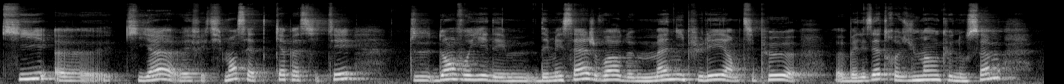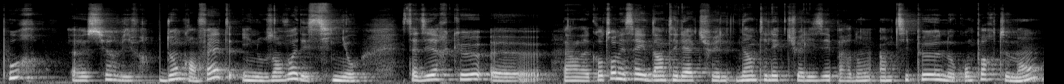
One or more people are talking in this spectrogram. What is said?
qui, qui a effectivement cette capacité d'envoyer des, messages, voire de manipuler un petit peu ben, les êtres humains que nous sommes pour euh, survivre. Donc en fait, il nous envoie des signaux. C'est-à-dire que euh, ben, quand on essaye d'intellectualiser un petit peu nos comportements,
